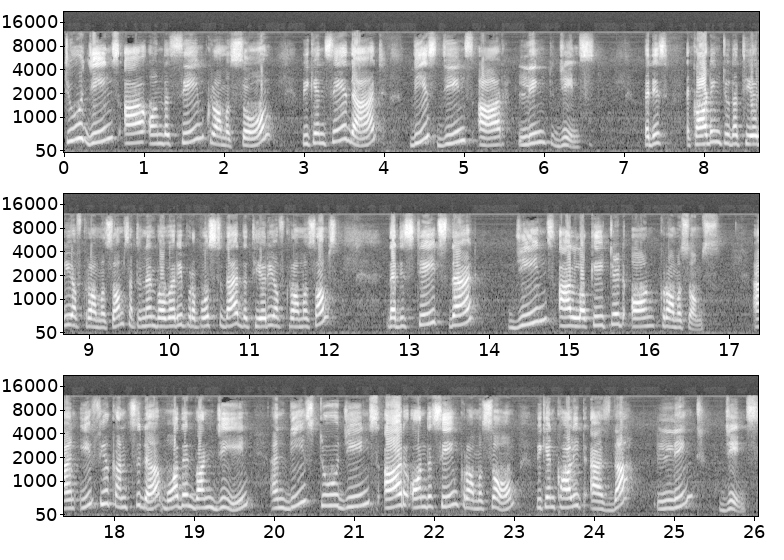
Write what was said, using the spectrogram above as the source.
two genes are on the same chromosome, we can say that these genes are linked genes. That is according to the theory of chromosomes, Sutton and Boveri proposed that the theory of chromosomes that states that genes are located on chromosomes. And if you consider more than one gene and these two genes are on the same chromosome, we can call it as the linked genes.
